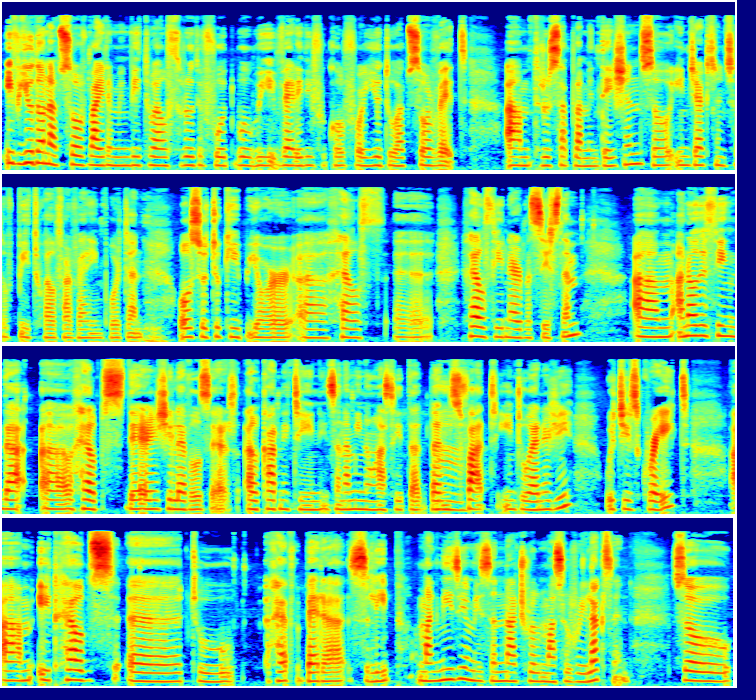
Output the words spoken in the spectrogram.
If you don't absorb vitamin B12 through the food, will be very difficult for you to absorb it um, through supplementation. So injections of B12 are very important, mm. also to keep your uh, health uh, healthy nervous system. Um, another thing that uh, helps the energy levels is L-carnitine. It's an amino acid that bends fat into energy, which is great. Um, it helps uh, to have better sleep. Magnesium is a natural muscle relaxant. So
